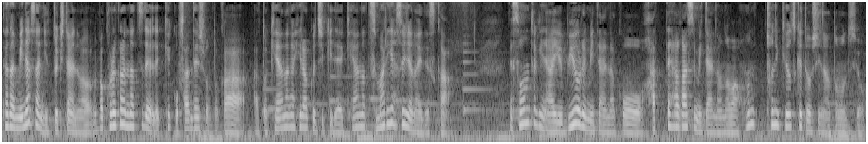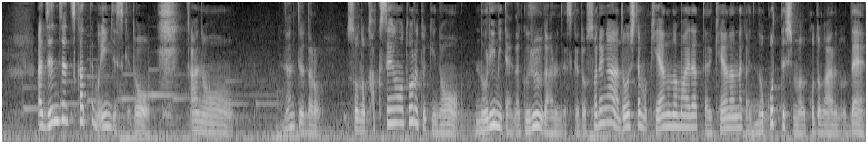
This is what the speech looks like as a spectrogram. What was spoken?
ただ皆さんに言っときたいのはやっぱこれから夏で結構ファンデーションとかあと毛穴が開く時期で毛穴詰まりやすいじゃないですか。でその時にああいうビオレみたいなこう貼って剥がすみたいなのは本当に気をつけてほしいなと思うんですよ。あ全然使ってもいいんですけどあの何て言うんだろう。その角栓を取る時の糊みたいなグルーがあるんですけどそれがどうしても毛穴の前だったり毛穴の中に残ってしまうことがあるので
